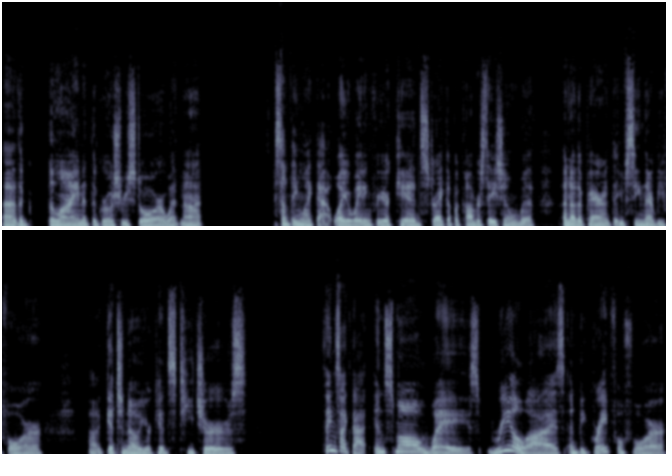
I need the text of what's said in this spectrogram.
uh, the the line at the grocery store, or whatnot. Something like that. While you're waiting for your kids, strike up a conversation with another parent that you've seen there before. Uh, get to know your kids' teachers things like that in small ways realize and be grateful for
